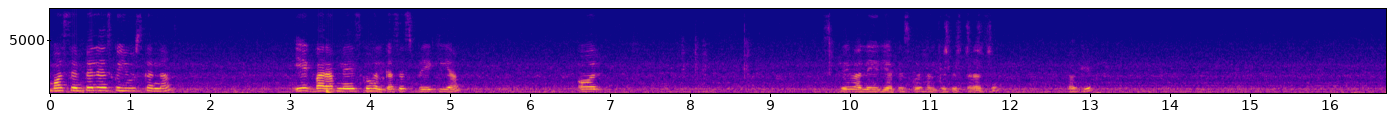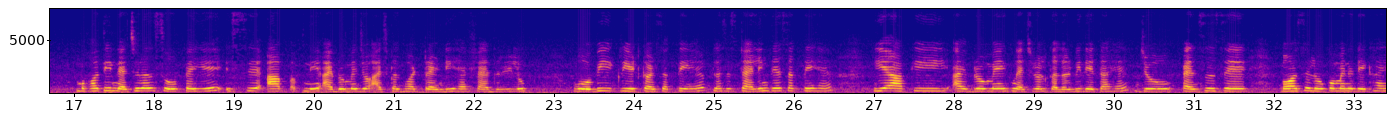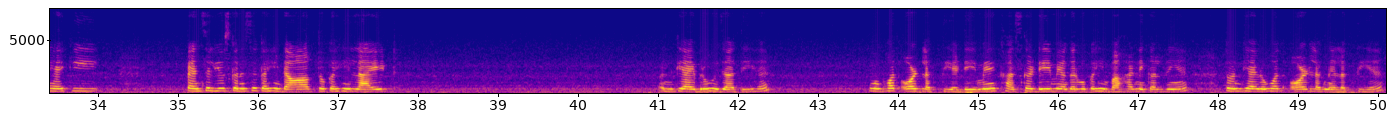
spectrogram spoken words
बहुत सिंपल है इसको यूज़ करना। एक बार आपने इसको हल्का सा स्प्रे किया और स्प्रे वाले एरिया पे इसको हल्के से इस तरह से। ओके बहुत ही नेचुरल सोप है ये। इससे आप अपने आईब्रो में जो आजकल बहुत ट्रेंडी है फेदरी लुक वो भी क्रिएट कर सकते हैं प्लस स्टाइलिंग दे सकते हैं। ये आपकी आईब्रो में एक नेचुरल कलर भी देता है, जो पेंसिल से बहुत से लोगों को मैंने देखा है कि पेंसिल यूज़ करने से कहीं डार्क तो कहीं लाइट उनकी आईब्रो हो जाती है। वो बहुत ऑड लगती है डे में, खासकर डे में अगर वो कहीं बाहर निकल रही हैं तो उनकी आईब्रो बहुत ऑड लगने लगती है।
